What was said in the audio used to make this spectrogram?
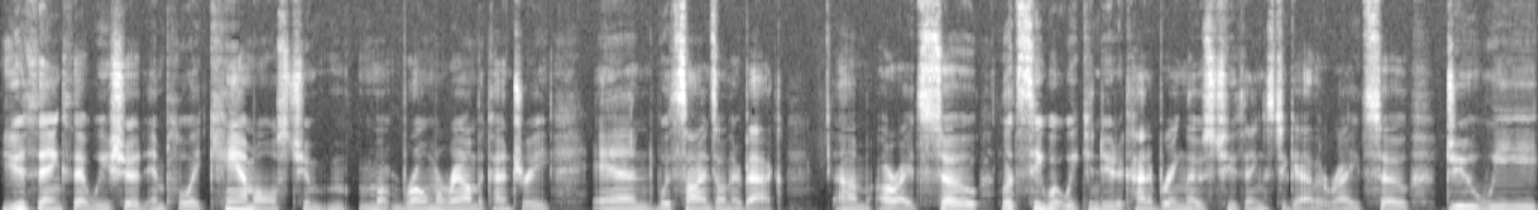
You think that we should employ camels to m- roam around the country and with signs on their back. Um, all right, so let's see what we can do to kind of bring those two things together, right? So, do we,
